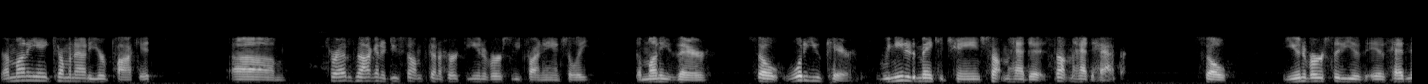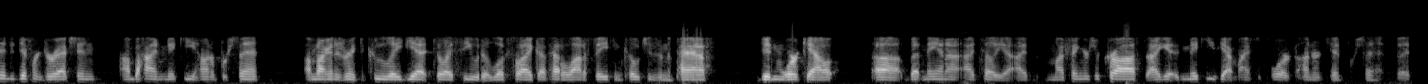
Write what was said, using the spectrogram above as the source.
That money ain't coming out of your pocket. Um, Trev's not going to do something that's going to hurt the university financially. The money's there. So what do you care? We needed to make a change. Something had to something had to happen. So the university is, is heading in a different direction. I'm behind Mickey 100%. I'm not going to drink the Kool Aid yet till I see what it looks like. I've had a lot of faith in coaches in the past. Didn't work out. Uh, but man, I, I tell you, I, my fingers are crossed. I get Mickey's got my support 110%. But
